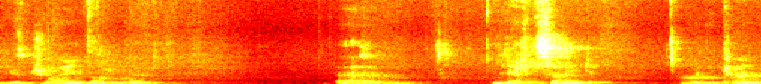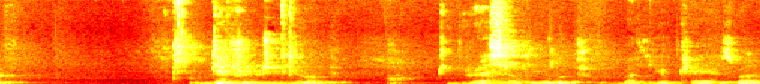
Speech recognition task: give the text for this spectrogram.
you drive on the um, left side with the car, different to Europe, to the rest of Europe, but the UK as well.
